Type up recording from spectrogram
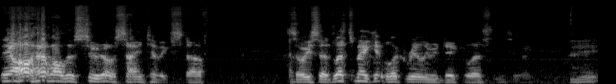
they all have all this pseudo scientific stuff. So he said, "Let's make it look really ridiculous." And so Right.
